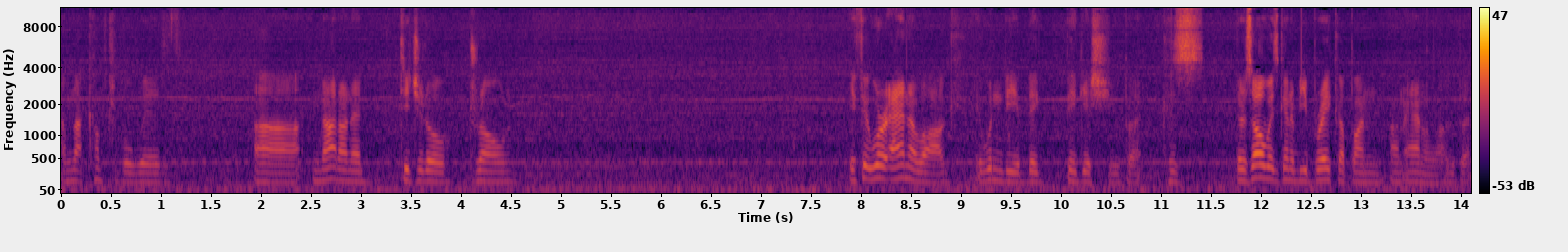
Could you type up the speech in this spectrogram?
I'm not comfortable with. Uh, not on a digital drone. if it were analog, it wouldn't be a big big issue, but because there's always going to be breakup on on analog. But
